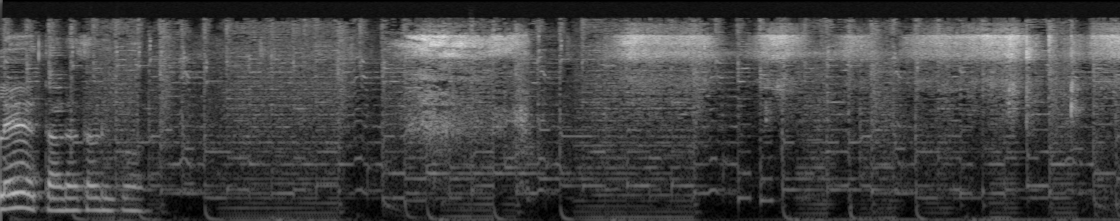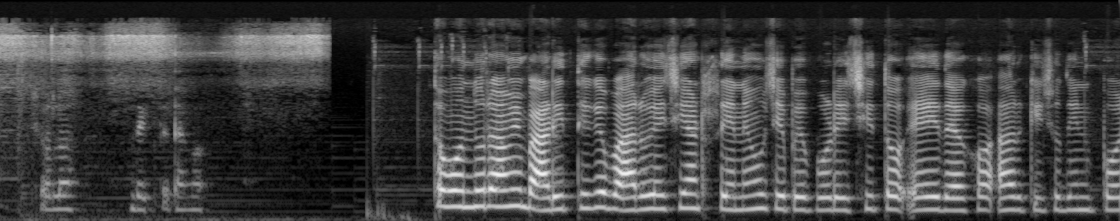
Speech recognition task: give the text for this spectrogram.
লে, তাড়াতাড়ি কর। চলো, দেখতে থাকো। তো বন্ধুরা, আমি বাড়ির থেকে বার হয়েছি আর ট্রেনেও চেপে পড়েছি। তো এই দেখো, আর কিছুদিন পর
